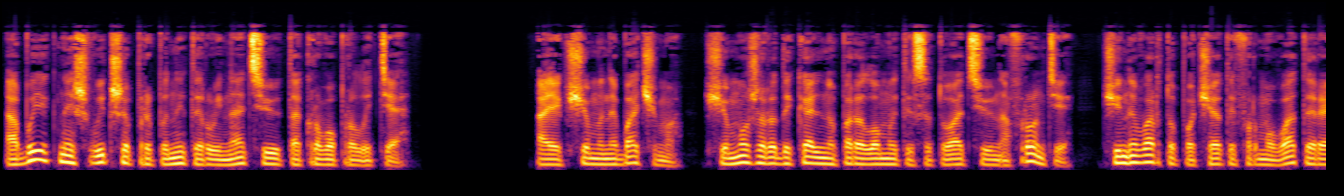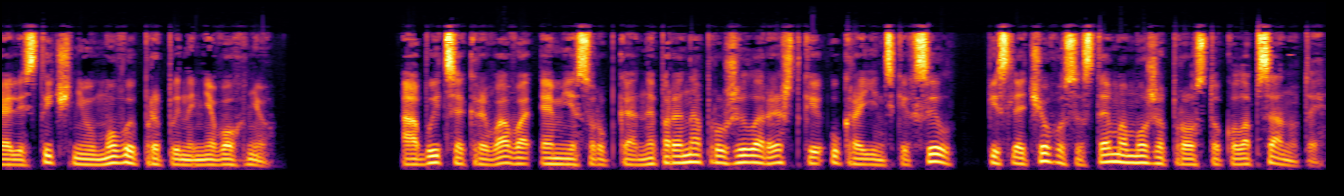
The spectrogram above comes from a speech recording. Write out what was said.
аби якнайшвидше припинити руйнацію та кровопролиття. А якщо ми не бачимо, що може радикально переломити ситуацію на фронті, чи не варто почати формувати реалістичні умови припинення вогню? Аби ця кривава м'ясорубка не перенапружила рештки українських сил, після чого система може просто колапсанути.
